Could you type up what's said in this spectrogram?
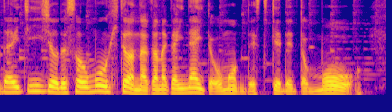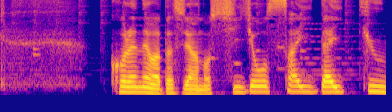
第一印象でそう思う人はなかなかいないと思うんですけれども、これね、私、あの、史上最大級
